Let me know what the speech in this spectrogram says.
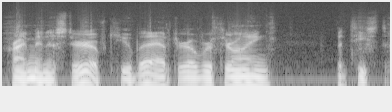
Prime Minister of Cuba after overthrowing Batista.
